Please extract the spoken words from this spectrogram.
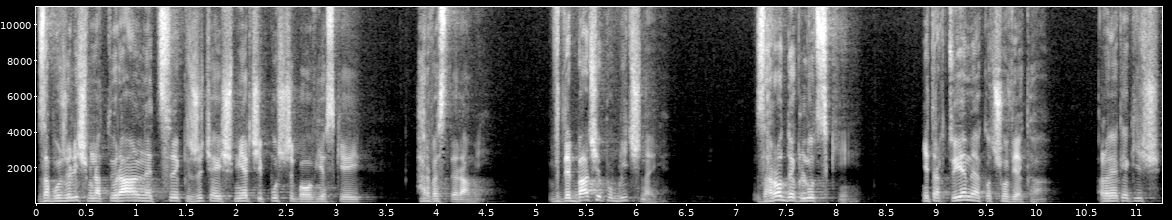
zaburzyliśmy naturalny cykl życia i śmierci Puszczy Białowieskiej harwesterami. W debacie publicznej zarodek ludzki nie traktujemy jako człowieka, ale jak jakiś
